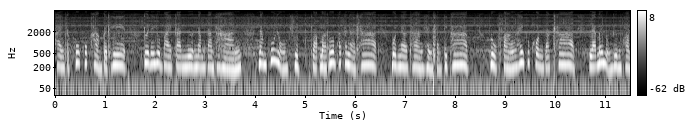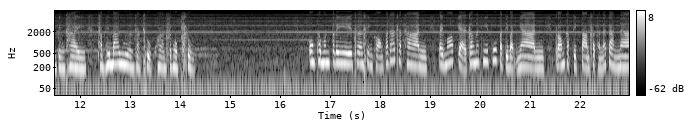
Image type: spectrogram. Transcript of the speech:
ภัยจากผู้คุกคามประเทศ ด้วยนโยบายการเมืองนำการทหารนำผู้หลงผิดกลับมาร่วมพัฒนาชาติ บนแนวทางแห่งสันติภาพ ปลูกฝังให้ทุกคนรักชาติ และไม่หลงลืมความเป็นไทยทำให้บ้านเมืองกลับสู่ความสงบสุข องคมนตรีเชิญสิ่งของพระราชทาน ไปมอบแก่เจ้าหน้าที่ผู้ปฏิบัติงาน พร้อมกับติดตามสถานการณ์น้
